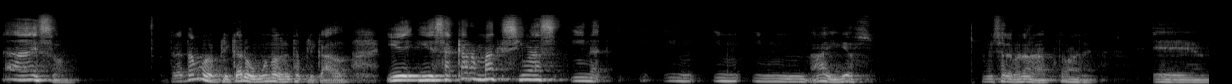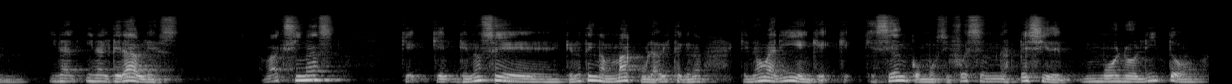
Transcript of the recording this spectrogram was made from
Nada, eso. Tratamos de explicar un mundo que no está explicado. Y de, sacar máximas ay, Dios. No me sale la palabra, puta madre. Eh, inalterables. Máximas que, que, no se, que no tengan mácula, ¿viste? Que no, que no varíen, que, sean como si fuesen una especie de monolito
